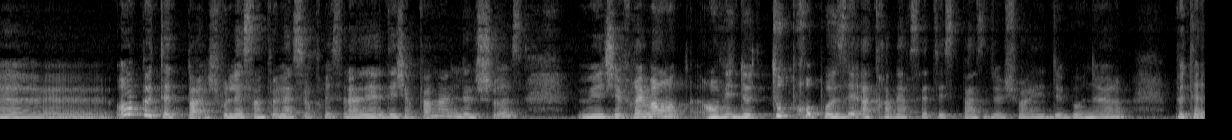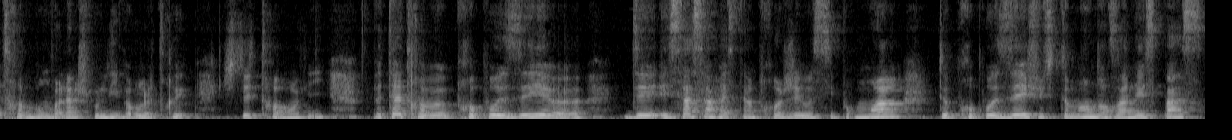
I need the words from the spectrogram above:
Euh, oh, peut-être pas. Je vous laisse un peu la surprise. il y a déjà pas mal de choses mais j'ai vraiment envie de tout proposer à travers cet espace de joie et de bonheur. Peut-être, bon voilà, je vous livre le truc, j'ai trop envie. Peut-être euh, proposer, euh, des, et ça, ça reste un projet aussi pour moi, de proposer justement dans un espace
